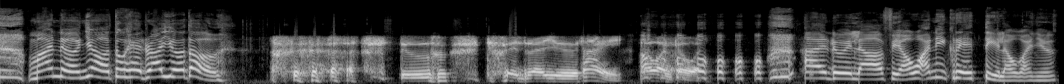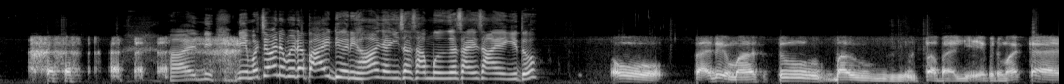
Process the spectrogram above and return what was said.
Mananya tu hair dryer tu tu, tu hair dryer. Hai, kawan-kawan. Aduh lah Afif Awak ni kreatif lah awaknya ha, ni, ni macam mana boleh dapat idea ni ha Nyanyi sama dengan sayang-sayang gitu oh, tak ada. Masa tu baru lepas balik daripada makan.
